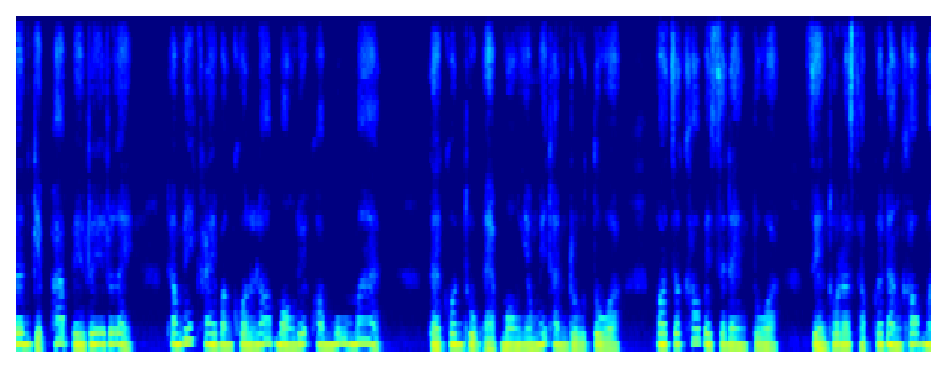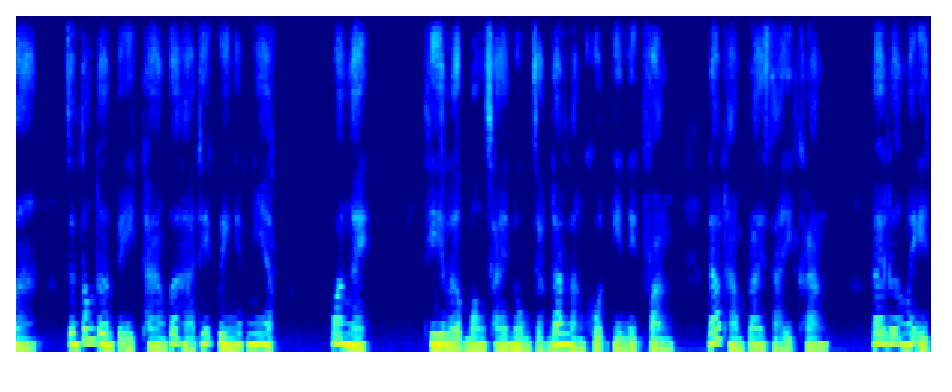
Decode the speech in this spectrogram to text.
ดินเก็บภาพไปเรื่อยๆทำให้ใครบางคนรอบมองด้วยความมุ่งมาดแต่คนถูกแอบมองยังไม่ทันรู้ตัว พอจะเข้าไปแสดงตัว เสียงโทรศัพท์ก็ดังเข้ามา จนต้องเดินไปอีกทางเพื่อหาที่คุยเงียบ ว่าไง ทีเหลือบมองชายหนุ่มจากด้านหลังโขดหินอีกฝั่ง แล้วถามปลายสายอีกครั้ง ได้เรื่องไหมอิด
